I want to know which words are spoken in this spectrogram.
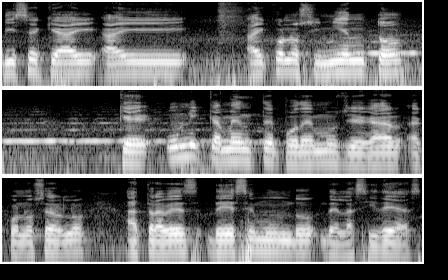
dice que hay, hay, hay conocimiento, que únicamente podemos llegar a conocerlo a través de ese mundo de las ideas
